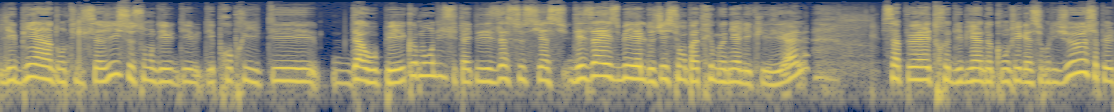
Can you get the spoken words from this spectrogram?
les biens dont il s'agit, ce sont des, des, des propriétés d'AOP, comme on dit, c'est-à-dire des associations, des ASBL de gestion patrimoniale ecclésiale. Ça peut être des biens de congrégation religieuse, ça peut,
